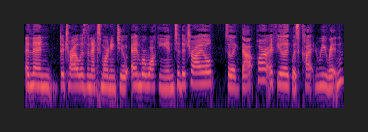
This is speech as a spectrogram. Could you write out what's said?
and then the trial was the next morning too, and we're walking into the trial. So like that part, I feel like was cut and rewritten.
